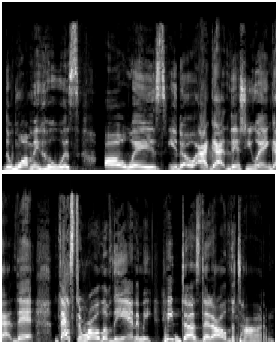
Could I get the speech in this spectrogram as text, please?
the woman who was always, you know, I got this, you ain't got that. That's the role of the enemy. He does that all the time.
